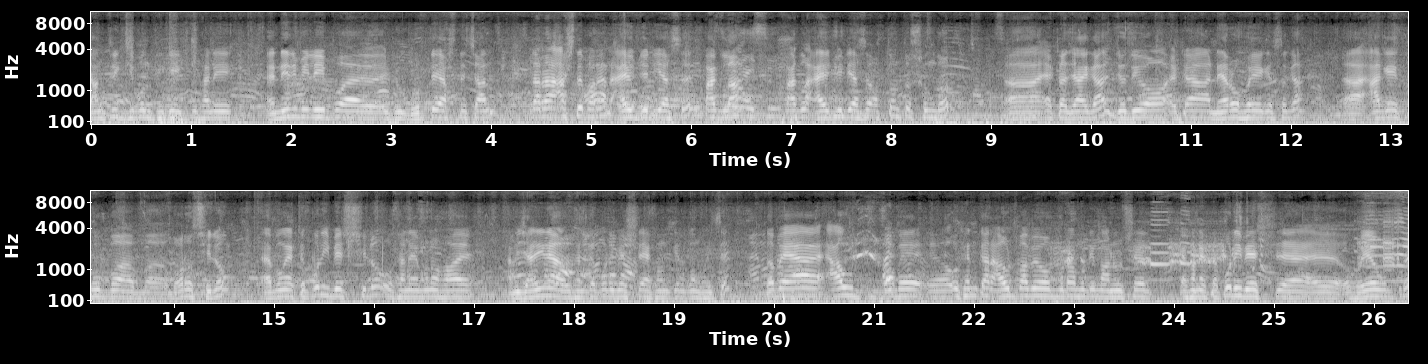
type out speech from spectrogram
যান্ত্রিক জীবন থেকে একটুখানি নিরিবিলি একটু ঘুরতে আসতে চান। তারা আসতে পারেন আয়োজেডি আছে পাগলা। পাগলা আয়োজেডি আছে অত্যন্ত সুন্দর একটা জায়গা। যদিও এটা ন্যারো হয়ে গেছে গা আগে খুব বড় ছিল এবং একটা পরিবেশ ছিল। ওখানে মনে হয় আমি জানি না ওখানকার পরিবেশটা এখন কীরকম হয়েছে। তবে আউট আহ, ওখানকার আউটভাবেও মোটামুটি মানুষের এখন একটা পরিবেশ হয়ে উঠছে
